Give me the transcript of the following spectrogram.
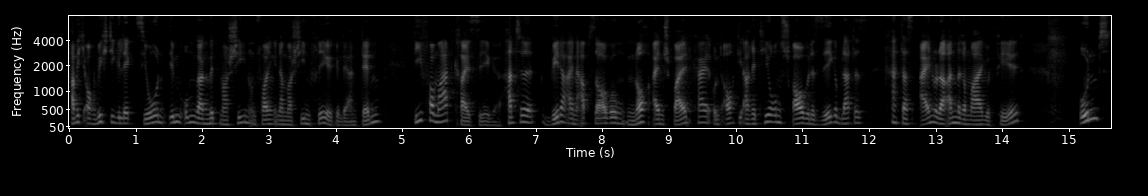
habe ich auch wichtige Lektionen im Umgang mit Maschinen und vor allem in der Maschinenpflege gelernt. Denn Die Formatkreissäge hatte weder eine Absaugung noch einen Spaltkeil und auch die Arretierungsschraube des Sägeblattes hat das ein oder andere Mal gefehlt. Und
